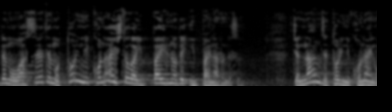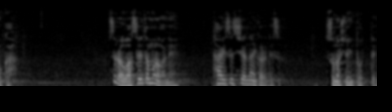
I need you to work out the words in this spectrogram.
でも忘れても取りに来ない人がいっぱいいるのでいっぱいになるんです。じゃあなんで取りに来ないのか。それは忘れたものがね、大切じゃないからです。その人にとって。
